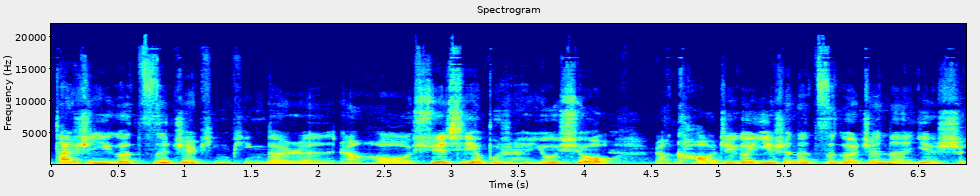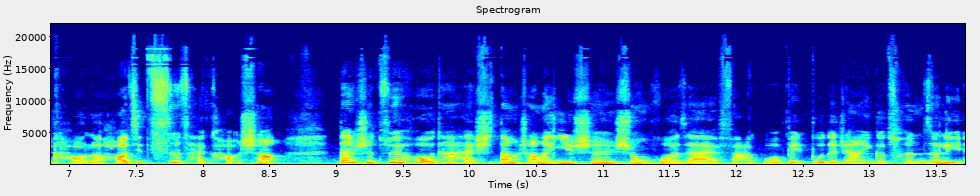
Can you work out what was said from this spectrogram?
他是一个资质平平的人，然后学习也不是很优秀，然后考这个医生的资格证呢，也是考了好几次才考上，但是最后他还是当上了医生，生活在法国北部的这样一个村子里，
